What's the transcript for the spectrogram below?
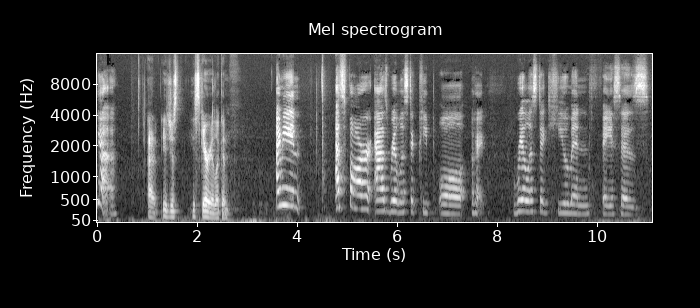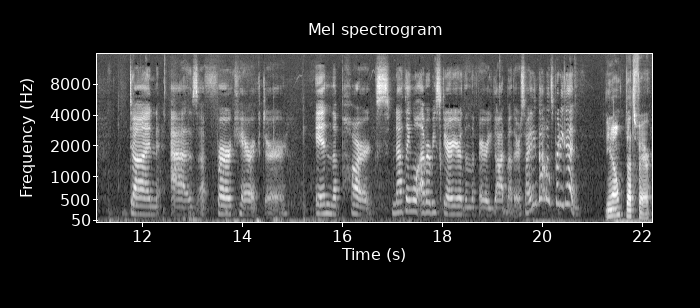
Yeah. I, he's just he's scary looking. I mean, as far as realistic people, okay, realistic human faces done as a fur character in the parks, nothing will ever be scarier than the fairy godmother. So I think that one's pretty good. You know, that's fair.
